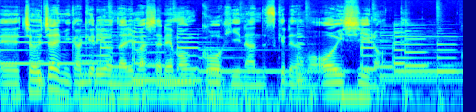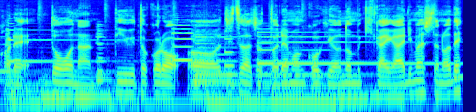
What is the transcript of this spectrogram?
えー、ちょいちょい見かけるようになりましたレモンコーヒーなんですけれども美味しいのって。これどうなんっていうところ実はちょっとレモンコーヒーを飲む機会がありましたので、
